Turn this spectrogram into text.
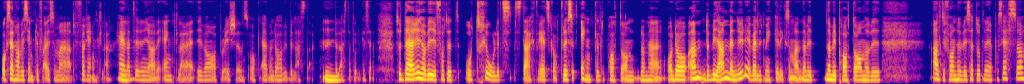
Och sen har vi Simplify som är att förenkla, hela mm. tiden göra det enklare i våra operations och även då har vi belasta, mm. belasta på olika sätt. Så där har vi ju fått ett otroligt starkt redskap, för det är så enkelt att prata om de här. Och då, då vi använder ju det väldigt mycket liksom när vi, när vi pratar om hur vi Alltifrån hur vi sätter upp nya processer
